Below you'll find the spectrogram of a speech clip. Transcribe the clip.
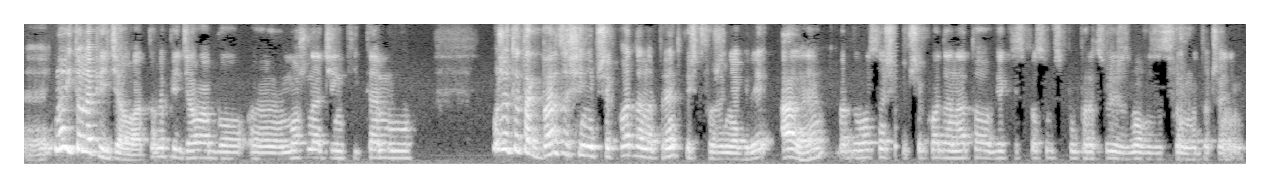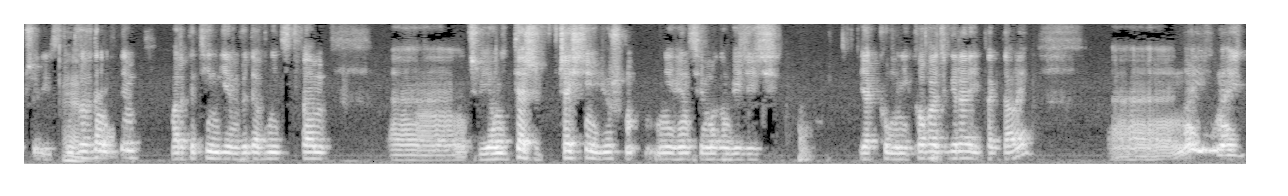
E, no i to lepiej działa, to lepiej działa, bo e, można dzięki temu może to tak bardzo się nie przekłada na prędkość tworzenia gry, ale mhm. bardzo mocno się przekłada na to, w jaki sposób współpracujesz znowu ze swoim otoczeniem, czyli z tym tak. wewnętrznym marketingiem, wydawnictwem, e, czyli oni też wcześniej już mniej więcej mogą wiedzieć, jak komunikować grę i tak dalej. E, no i, no i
